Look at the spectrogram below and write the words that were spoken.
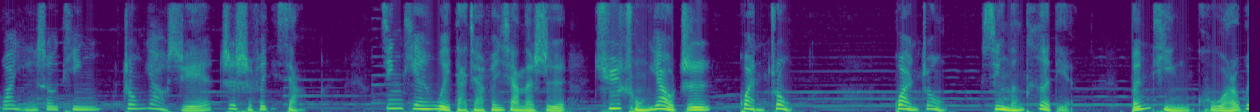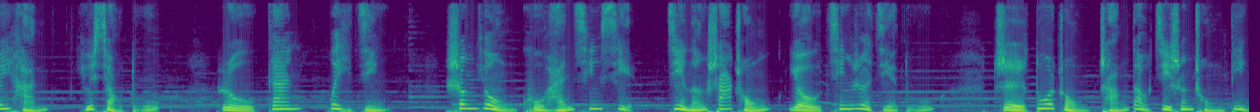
欢迎收听中药学知识分享。今天为大家分享的是驱虫药之贯众。贯众性能特点：本品苦而微寒，有小毒，入肝胃经，生用苦寒清泻，既能杀虫，又清热解毒，治多种肠道寄生虫病、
